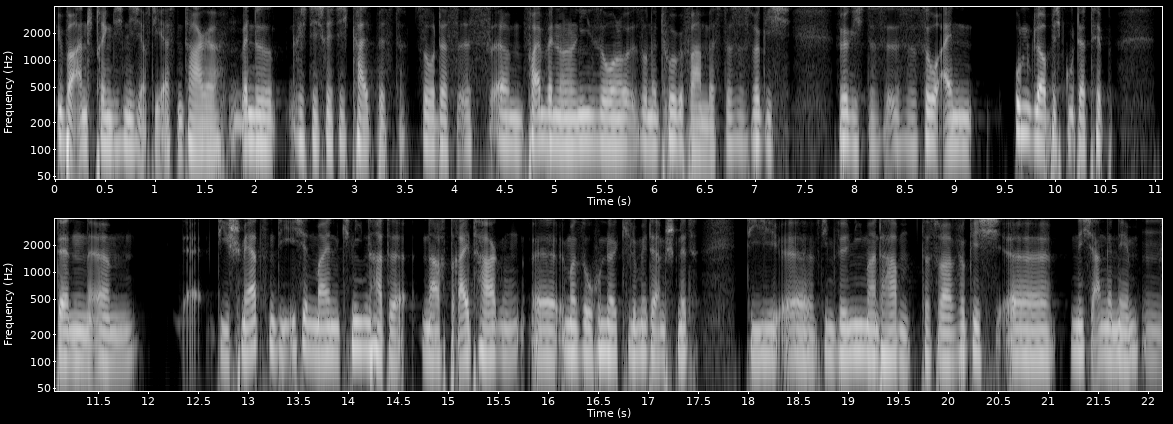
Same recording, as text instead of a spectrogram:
überanstreng dich nicht auf die ersten Tage, Mhm. wenn du richtig, richtig kalt bist. So, das ist, ähm, vor allem wenn du noch nie so, so eine Tour gefahren bist, das ist wirklich, wirklich, das ist so ein unglaublich guter Tipp. Denn ähm, äh, die Schmerzen, die ich in meinen Knien hatte, nach drei Tagen äh, immer so 100 Kilometer im Schnitt, die, äh, die will niemand haben. Das war wirklich äh, nicht angenehm Mhm.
